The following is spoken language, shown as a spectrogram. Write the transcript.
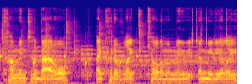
come into the battle, I could have, like, killed him imme immediately.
